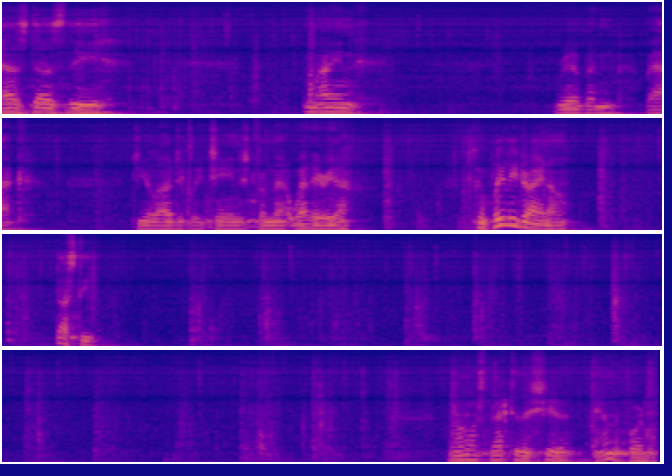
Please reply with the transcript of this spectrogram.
as does the mine rib and back geologically changed from that wet area. It's completely dry now. Dusty. We're almost back to the chute and the portal.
